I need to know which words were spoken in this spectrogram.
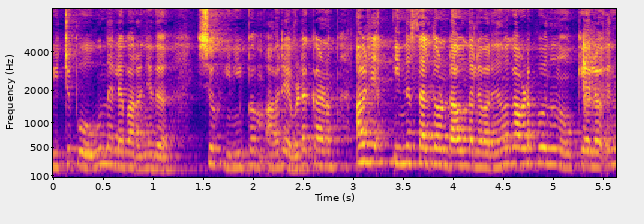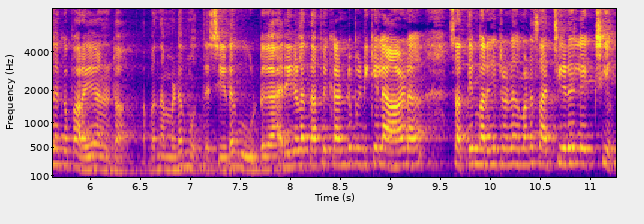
വിറ്റ് പോകുന്നല്ലേ പറഞ്ഞത്? ശോ ഇനിയിപ്പം അവരെവിടെ കാണും? അവർ ഇന്ന സ്ഥലത്ത് ഉണ്ടാവുന്നല്ലേ പറഞ്ഞത്? നമുക്ക് അവിടെ പോയി ഒന്ന് നോക്കിയാലോ? എന്നൊക്കെ പറയാണ് കേട്ടോ. അപ്പം നമ്മുടെ മുത്തശ്ശിയുടെ കൂട്ടുകാരികളെ തപ്പി കണ്ടുപിടിക്കലാണ് സത്യം പറഞ്ഞിട്ടുണ്ട് നമ്മുടെ സച്ചിയുടെ ലക്ഷ്യം.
